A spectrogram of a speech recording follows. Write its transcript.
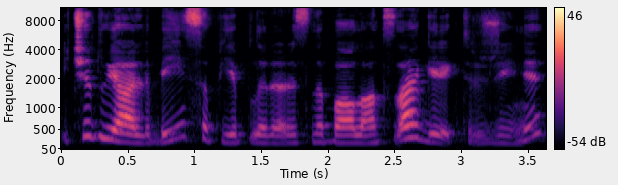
içe duyarlı beyin sapı yapıları arasında bağlantılar gerektireceğini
